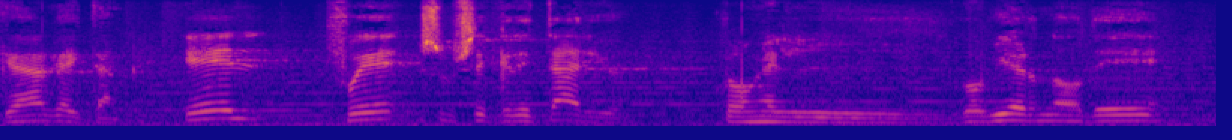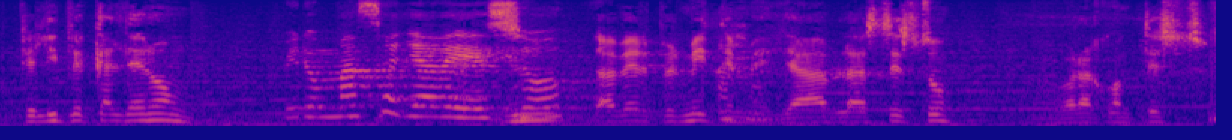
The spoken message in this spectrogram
general Gaitán. Él fue subsecretario con el gobierno de Felipe Calderón. Pero más allá de eso... Mm, a ver, permíteme, ya hablaste tú, ahora contesto.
